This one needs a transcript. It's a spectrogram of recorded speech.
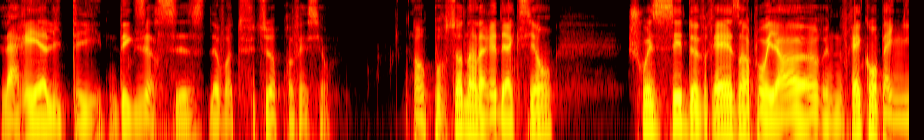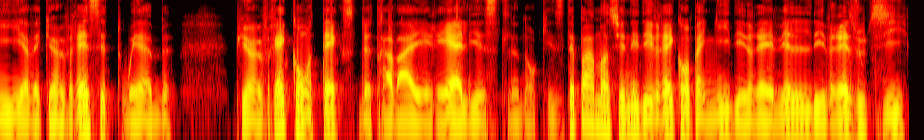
la réalité d'exercice de votre future profession. Donc, pour ça, dans la rédaction, choisissez de vrais employeurs, une vraie compagnie avec un vrai site web, puis un vrai contexte de travail réaliste. Donc, n'hésitez pas à mentionner des vraies compagnies, des vraies villes, des vrais outils,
